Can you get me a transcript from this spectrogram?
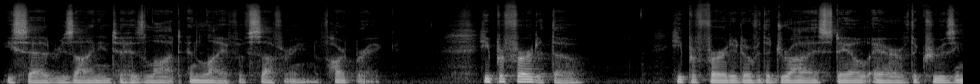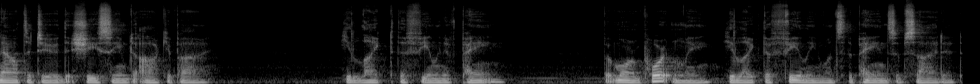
he said, resigning to his lot in life of suffering, of heartbreak. He preferred it, though. He preferred it over the dry, stale air of the cruising altitude that she seemed to occupy. He liked the feeling of pain, but more importantly, he liked the feeling once the pain subsided.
